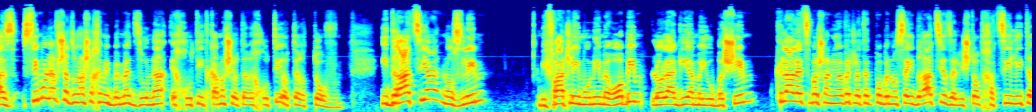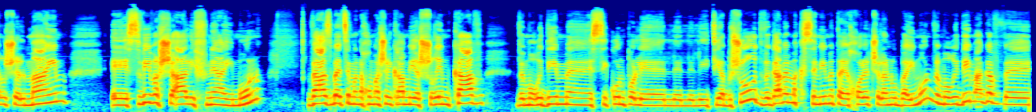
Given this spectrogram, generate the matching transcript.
אז שימו לב שהתזונה שלכם היא באמת תזונה איכותית, כמה שיותר איכותי, יותר טוב. הידרציה, נוזלים, בפרט לאימונים אירובים, לא להגיע מיובשים. כלל אצבע שאני אוהבת לתת פה בנושא הידרציה זה לשתות חצי ליטר של מים אה, סביב השעה לפני האימון, ואז בעצם אנחנו מה שנקרא מיישרים קו ומורידים אה, סיכון פה ל- ל- ל- להתייבשות, וגם ממקסמים את היכולת שלנו באימון, ומורידים אגב אה,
